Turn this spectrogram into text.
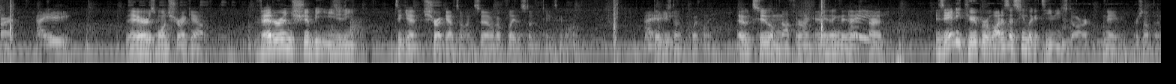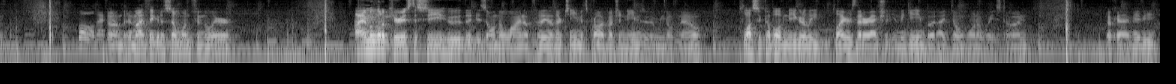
All right. There's one strikeout. Veterans should be easy to, to get strikeouts on, so hopefully this doesn't take too long. I'll get these done quickly. 0-2, I'm not throwing anything to hit. All right. Is Andy Cooper, why does that seem like a TV star name or something? Um, am I thinking of someone familiar? I am a little curious to see who the, is on the lineup for the other team. It's probably a bunch of names that we don't know. Plus a couple of Negro League players that are actually in the game, but I don't want to waste time. Okay, maybe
